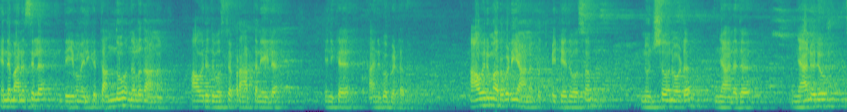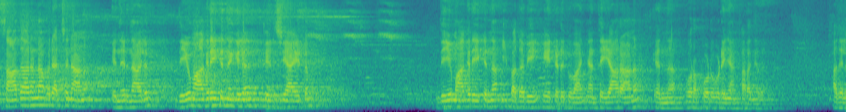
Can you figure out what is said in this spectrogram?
എന്റെ മനസ്സിൽ ദൈവം എനിക്ക് തന്നു എന്നുള്ളതാണ് ആ ഒരു ദിവസത്തെ പ്രാർത്ഥനയിൽ എനിക്ക് അനുഭവപ്പെട്ടത്. ആ ഒരു മറുപടിയാണ് പിറ്റേ ദിവസം നുൻഷോനോട് ഞാനത് ഞാനൊരു സാധാരണ ഒരു അച്ഛനാണ് എന്നിരുന്നാലും ദൈവം ആഗ്രഹിക്കുന്നെങ്കിൽ തീർച്ചയായിട്ടും ദൈവം ആഗ്രഹിക്കുന്ന ഈ പദവി ഏറ്റെടുക്കുവാൻ ഞാൻ തയ്യാറാണ് എന്ന് ഉറപ്പോടുകൂടി ഞാൻ പറഞ്ഞത്. അതിൽ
